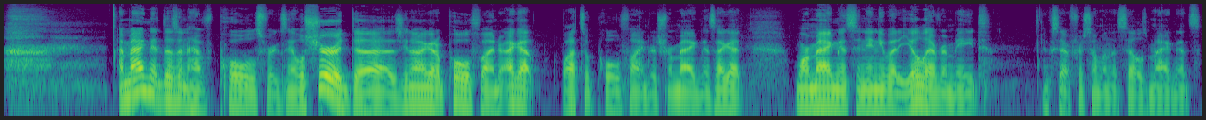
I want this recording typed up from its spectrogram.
A magnet doesn't have poles, for example. Sure, it does. You know, I got a pole finder. I got lots of pole finders for magnets. I got more magnets than anybody you'll ever meet, except for someone that sells magnets.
